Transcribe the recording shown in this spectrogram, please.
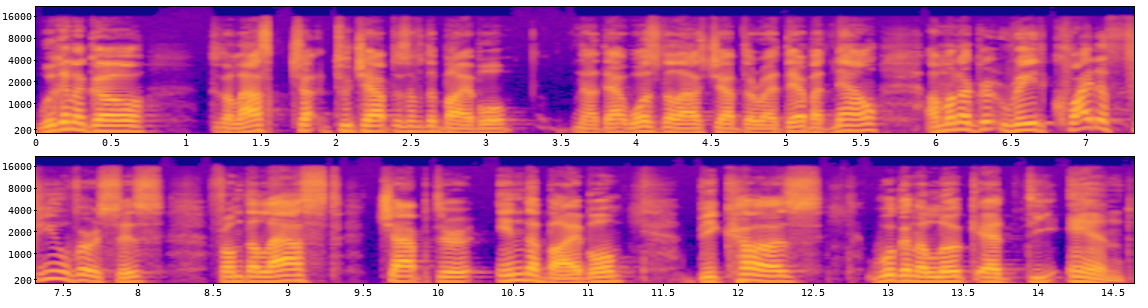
we're going to go to the last ch- two chapters of the Bible. Now, that was the last chapter right there, but now I'm going to read quite a few verses from the last chapter in the Bible because we're going to look at the end.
